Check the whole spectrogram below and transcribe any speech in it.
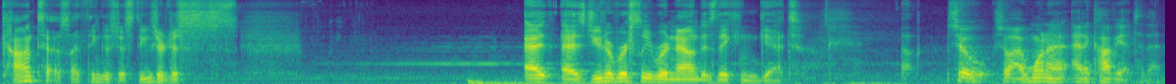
contest. I think it's just these are just as, as universally renowned as they can get So, so I want to add a caveat to that.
